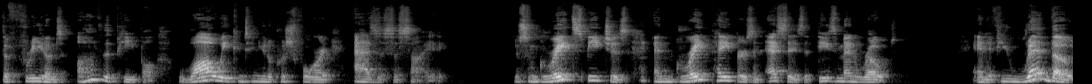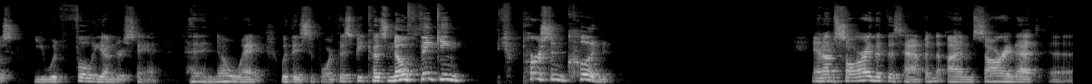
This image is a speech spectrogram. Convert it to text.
the freedoms of the people while we continue to push forward as a society. There's some great speeches and great papers and essays that these men wrote and if you read those, you would fully understand. In no way would they support this because no thinking person could. And I'm sorry that this happened. I'm sorry that, uh,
